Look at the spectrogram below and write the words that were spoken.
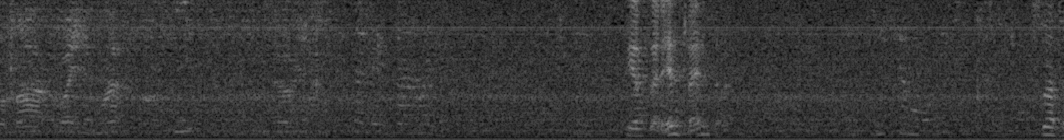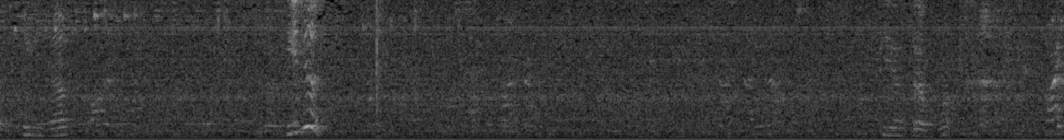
mamá va a llamar. Y hacer entra, entra. She left her keys up. He just What?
